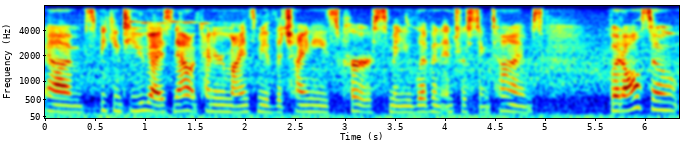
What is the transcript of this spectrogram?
um, speaking to you guys now, it kind of reminds me of the Chinese curse, may you live in interesting times. But also,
